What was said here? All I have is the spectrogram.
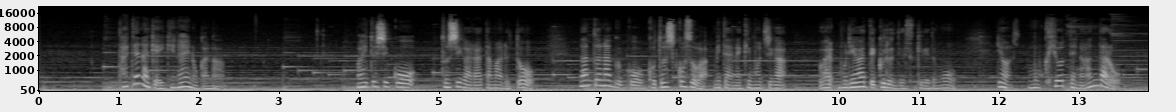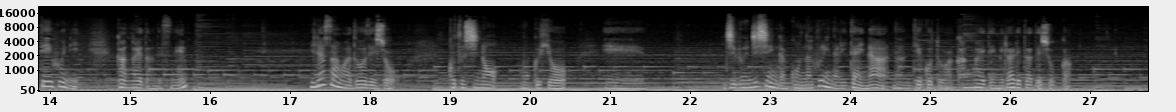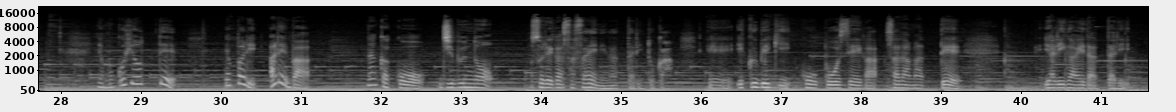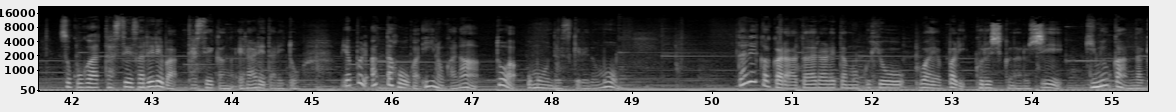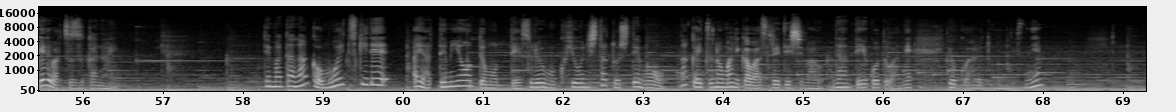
立てなきゃいけないのかな？毎年こう年が改まるとなんとなくこう今年こそはみたいな気持ちが盛り上がってくるんですけれどもでは目標って何だろうっていうふうに考えたんですね。皆さんはどうでしょう？今年の目標、えー、自分自身がこんな風になりたいななんていうことは考えてみられたでしょうか。いや目標ってやっぱりあればなんかこう自分のそれが支えになったりとか、えー、行くべき方向性が定まってやりがいだったりそこが達成されれば達成感が得られたりとやっぱりあった方がいいのかなとは思うんですけれども誰かから与えられた目標はやっぱり苦しくなるし義務感だけでは続かないでまた何か思いつきであやってみようって思ってそれを目標にしたとしてもなんかいつの間にか忘れてしまうなんていうことはねよくあると思うんですね。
